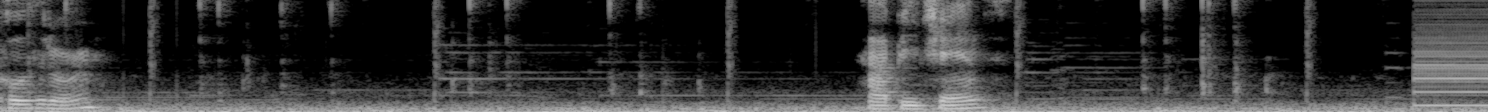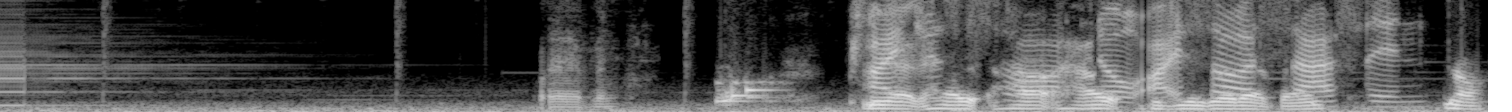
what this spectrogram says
Close the door. Happy chance. What happened? Peanut, I just how, saw how no, I saw assassin No,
